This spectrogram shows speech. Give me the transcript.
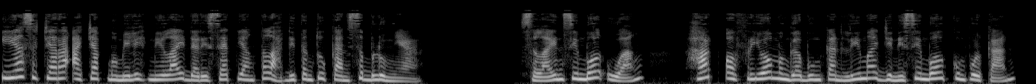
ia secara acak memilih nilai dari set yang telah ditentukan sebelumnya. Selain simbol uang, Heart of Rio menggabungkan lima jenis simbol kumpulkan,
